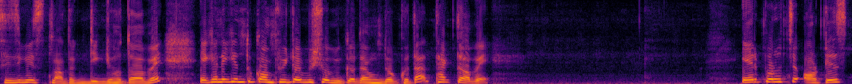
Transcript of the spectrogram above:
সিজিবি স্নাতক ডিগ্রি হতে হবে। এখানে কিন্তু কম্পিউটার বিষয় অভিজ্ঞতা এবং দক্ষতা থাকতে হবে। এরপর হচ্ছে আর্টিস্ট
